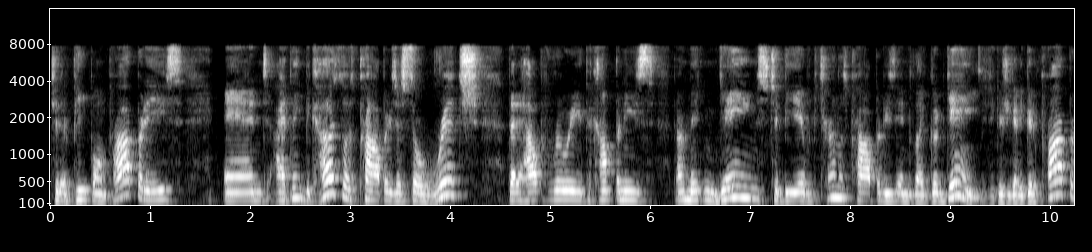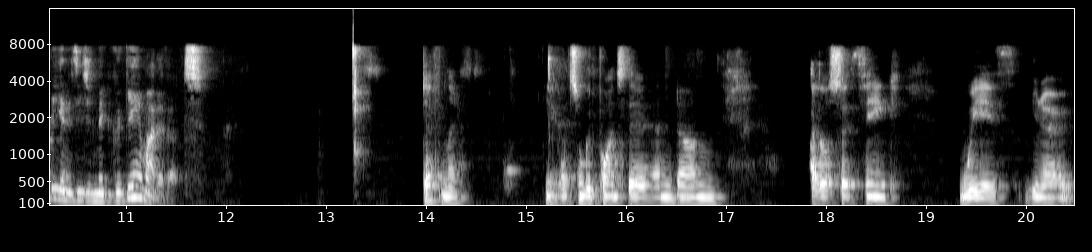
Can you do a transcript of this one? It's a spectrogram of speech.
to their people and properties. And I think because those properties are so rich, that help really the companies that are making games to be able to turn those properties into like good games because you get a good property and it's easy to make a good game out of it. Definitely, you got some good points there, and um, I also think with you know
